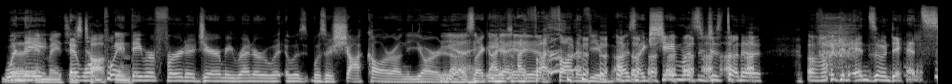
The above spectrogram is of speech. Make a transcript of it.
when the they inmates at one talking. point they refer to Jeremy Renner wa- was was a shot caller on the yard, and I was like, yeah, I, yeah, I, yeah. Thought, thought of you. I was like, Shane must have just done a a fucking end zone dance.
